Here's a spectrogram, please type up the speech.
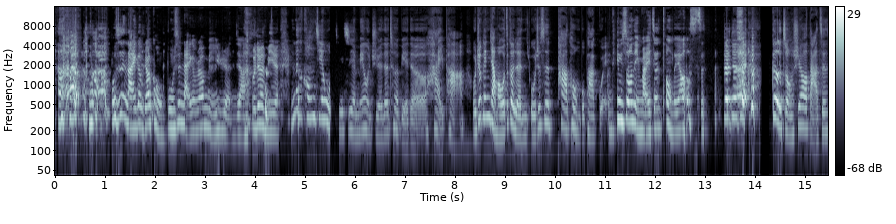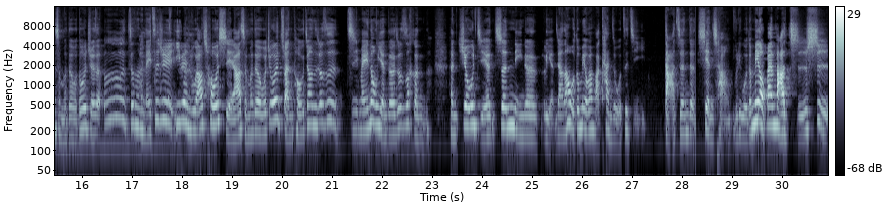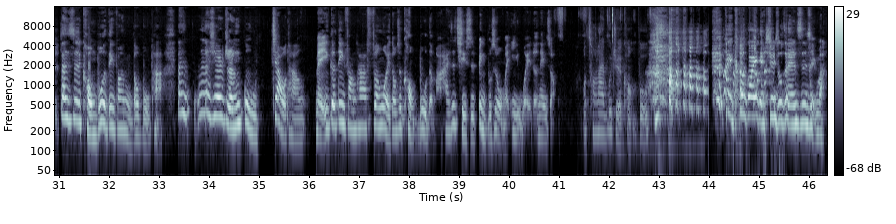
不是哪一个比较恐怖，是哪一个比较迷人？这样我觉得很迷人。那个空间我其实也没有觉得特别的害怕。我就跟你讲嘛，我这个人我就是怕痛不怕鬼。听说你埋针痛的要死，对对对。各种需要打针什么的，我都会觉得，呃，真的每次去医院如果要抽血啊什么的，我就会转头这样子，就是挤眉弄眼的，就是很很纠结、狰狞的脸这样，然后我都没有办法看着我自己打针的现场福利，我都没有办法直视。但是恐怖的地方你都不怕，但那些人骨教堂每一个地方它氛围都是恐怖的嘛？还是其实并不是我们以为的那种？我从来不觉得恐怖。可以客观一点叙述这件事情吗？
